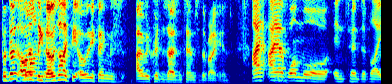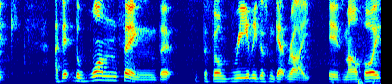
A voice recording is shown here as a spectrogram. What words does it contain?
But th- honestly, One- those are like the only things I would criticize in terms of the writing. I, I have one more in terms of like, I think the one thing that the film really doesn't get right is Malfoy.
